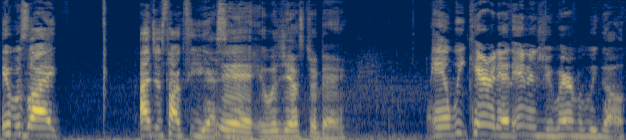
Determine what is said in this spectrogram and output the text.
it was like I just talked to you yesterday, Yeah, it was yesterday. and we carry that energy wherever we go.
